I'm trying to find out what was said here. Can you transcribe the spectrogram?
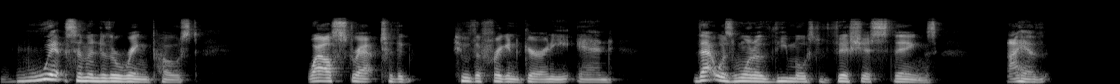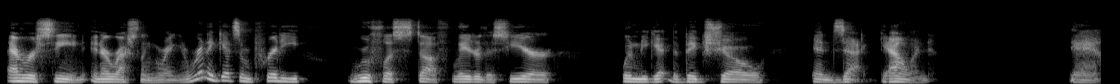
whips him into the ring post while strapped to the to the friggin' gurney, and that was one of the most vicious things I have ever seen in a wrestling ring. And we're gonna get some pretty ruthless stuff later this year when we get the big show and Zach Gowen. Damn.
